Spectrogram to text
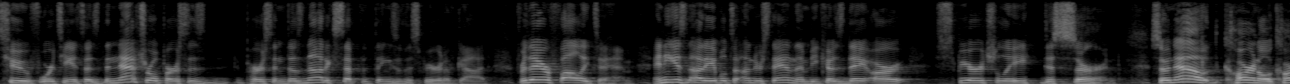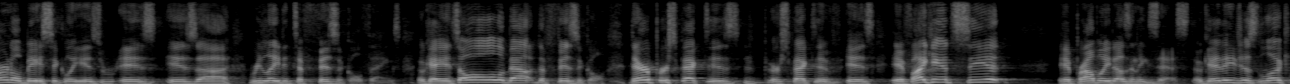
2 14, it says, The natural person does not accept the things of the Spirit of God, for they are folly to him, and he is not able to understand them because they are spiritually discerned. So now, carnal, carnal basically is, is, is uh, related to physical things. Okay, it's all about the physical. Their perspective perspective is if I can't see it, it probably doesn't exist. Okay, they just look,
